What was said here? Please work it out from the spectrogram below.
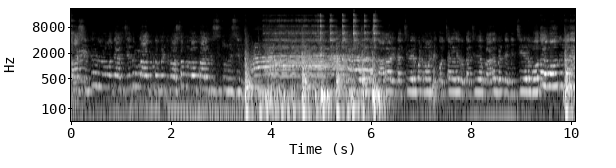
ఆ శంకరుడు ఆయన చేతులు లాకుండా పెట్టిన వస్త్రములో కాలు తీసి చూసింది ఖర్చు వేరపడడం అంటే కొంచెం లేదు ఖర్చు మీద ప్రాణం పెడితే మించి ఏడు మొదలు పోతున్నది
